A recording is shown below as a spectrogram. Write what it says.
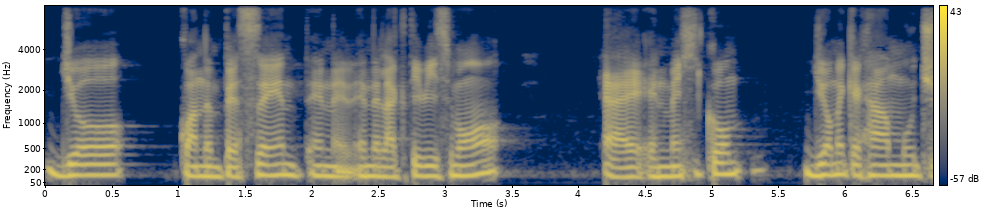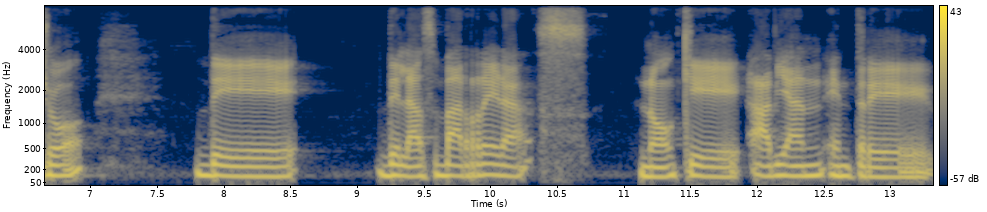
yo cuando empecé en, el, activismo eh, en México, yo me quejaba mucho de, de las barreras ¿no? que habían entre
